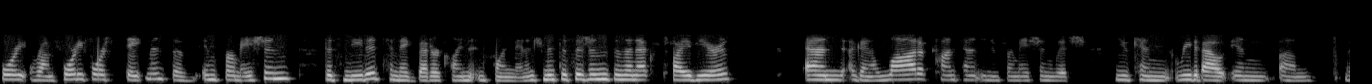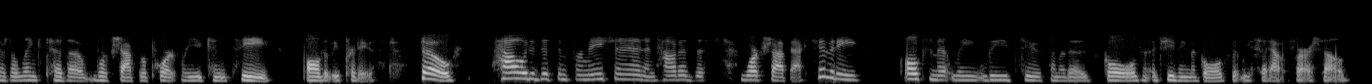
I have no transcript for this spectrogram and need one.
40, around 44 statements of information that's needed to make better climate informed management decisions in the next five years. And again, a lot of content and information which you can read about in, um, there's a link to the workshop report where you can see all that we produced. So how did this information and how did this workshop activity ultimately lead to some of those goals, achieving the goals that we set out for ourselves?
